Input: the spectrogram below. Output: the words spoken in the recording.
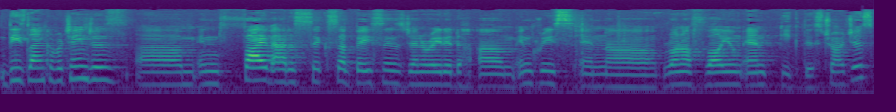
these land cover changes um, in five out of six subbasins generated um, increase in uh, runoff volume and peak discharges.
